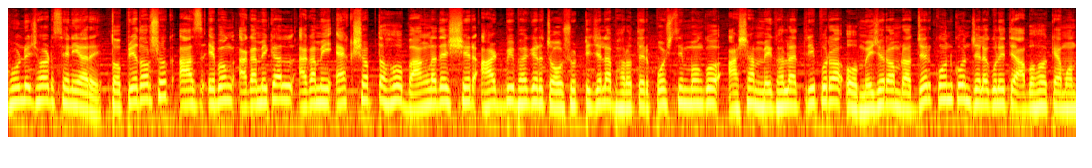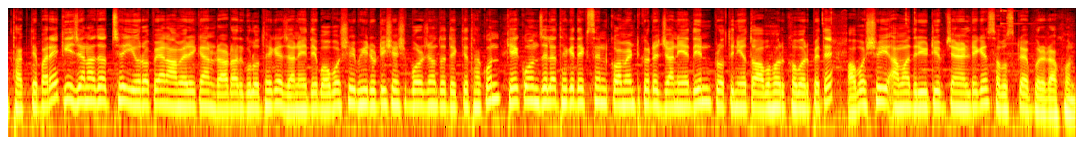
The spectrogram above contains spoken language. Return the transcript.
ঘূর্ণিঝড় সেনিয়ারে। তো প্রিয় দর্শক, আজ এবং আগামীকাল, আগামী এক সপ্তাহ বাংলাদেশের আট বিভাগের চৌষট্টি জেলা, ভারতের পশ্চিমবঙ্গ, আসাম, মেঘালয়, ত্রিপুরা ও মিজোরাম রাজ্যের কোন কোন জেলাগুলিতে আবহাওয়া কেমন থাকতে পারে কি জানা যাচ্ছে ইউরোপিয়ান আমেরিকান রাডারগুলো থেকে জানিয়ে দেব। অবশ্যই ভিডিওটি শেষ পর্যন্ত দেখতে থাকুন। কে কোন জেলা থেকে দেখছেন, কমেন্ট করে জানিয়ে দিন। প্রতিনিয়ত আবহাওয়ার খবর পেতে অবশ্যই আমাদের ইউটিউব চ্যানেলটিকে সাবস্ক্রাইব করে রাখুন।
